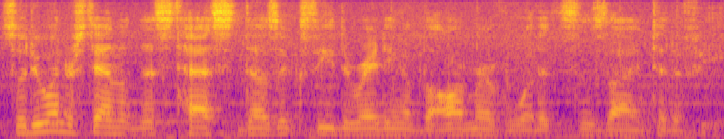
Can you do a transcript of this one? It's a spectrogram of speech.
So do understand that this test does exceed the rating of the armor of what it's designed to defeat.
